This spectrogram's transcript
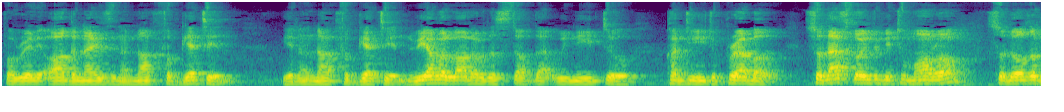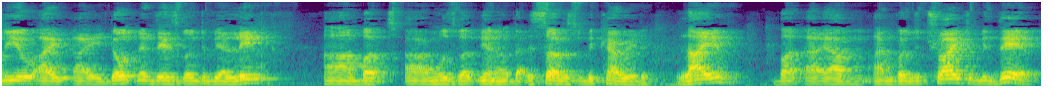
for really organizing and not forgetting, you know, not forgetting. We have a lot of the stuff that we need to continue to pray about. So that's going to be tomorrow. So those of you, I, I don't know if there's going to be a link, uh, but um, who's got, you know, that the service will be carried live but I am I'm going to try to be there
